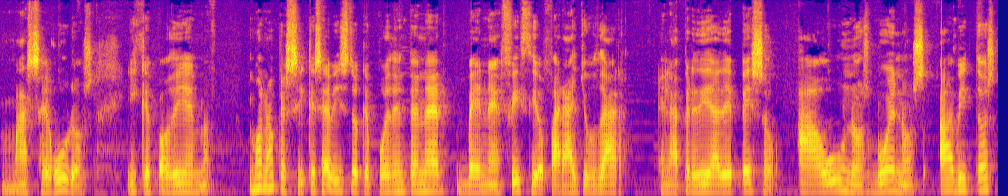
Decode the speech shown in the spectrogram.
más seguros y que podían, bueno, que sí que se ha visto que pueden tener beneficio para ayudar en la pérdida de peso a unos buenos hábitos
